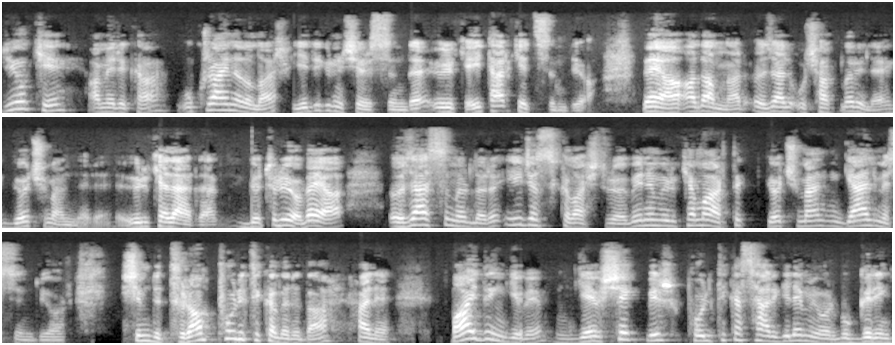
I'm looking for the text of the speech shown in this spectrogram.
Diyor ki Amerika, Ukraynalılar 7 gün içerisinde ülkeyi terk etsin diyor. Veya adamlar özel uçaklar ile göçmenleri ülkelerden götürüyor veya özel sınırları iyice sıkılaştırıyor. Benim ülkeme artık göçmen gelmesin diyor. Şimdi Trump politikaları da hani Biden gibi gevşek bir politika sergilemiyor bu Green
